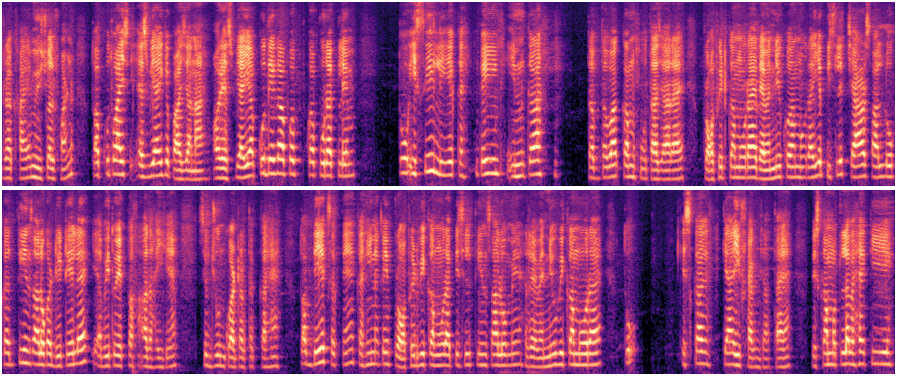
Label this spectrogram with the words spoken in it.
रखा है म्यूचुअल फंड तो आपको तो आई एस के पास जाना है। और एसबीआई आपको देगा आपका पूरा क्लेम तो इसीलिए कहीं कहीं इनका दबदबा कम होता जा रहा है प्रॉफिट कम हो रहा है रेवेन्यू कम हो रहा है। ये पिछले चार सालों का, तीन सालों का डिटेल है अभी तो एक तो आधा ही है, सिर्फ़ जून क्वार्टर तक का है। तो आप देख सकते हैं कहीं ना कहीं प्रॉफिट भी कम हो रहा है पिछले तीन सालों में रेवेन्यू भी कम हो रहा है। तो इसका क्या इफ़ेक्ट जाता है? इसका मतलब है कि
